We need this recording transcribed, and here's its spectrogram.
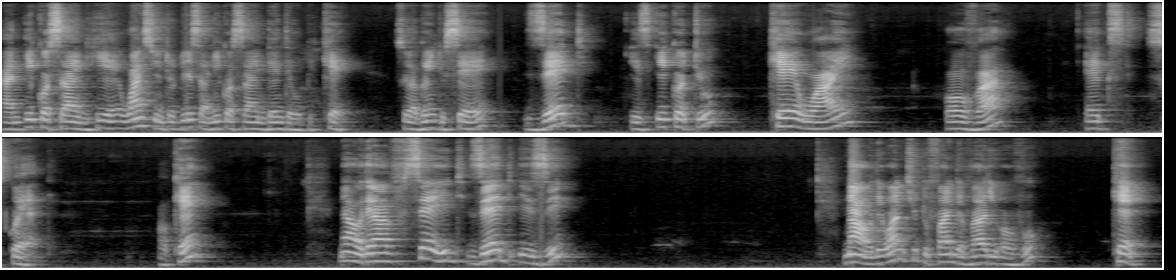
an equal sign here. Once you introduce an equal sign, then there will be k. So you are going to say z is equal to ky over x squared. Okay? Now they have said z is z. now they want you to find the value of k.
